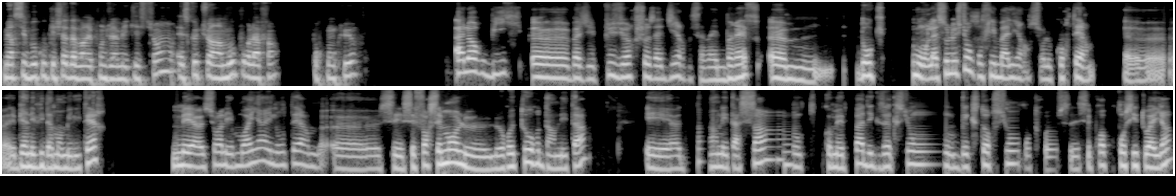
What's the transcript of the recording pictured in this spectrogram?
Merci beaucoup, Kesha, d'avoir répondu à mes questions. Est-ce que tu as un mot pour la fin, pour conclure? Alors oui, euh, bah, j'ai plusieurs choses à dire, mais ça va être bref. Euh, donc, bon, la solution au conflit malien sur le court terme, euh, est bien évidemment militaire, mais sur les moyens et long terme, c'est forcément le, retour d'un État et d'un État sain, donc qui ne commet pas d'exaction ou d'extorsion contre ses, propres concitoyens,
